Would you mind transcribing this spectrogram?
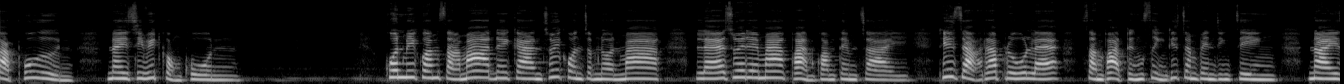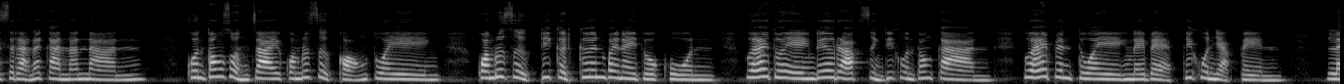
กับผู้อื่นในชีวิตของคุณ คุณมีความสามารถในการช่วยคนจำนวนมาก และช่วยได้มากผ่านความเต็มใจ ที่จะรับรู้และสัมผัสถึงสิ่งที่จำเป็นจริง ๆ ในสถานการณ์นั้นๆ คุณต้องสนใจความรู้สึกของตัวเอง ความรู้สึกที่เกิดขึ้นภายในตัวคุณ เพื่อให้ตัวเองได้รับสิ่งที่คุณต้องการ เพื่อให้เป็นตัวเองในแบบที่คุณอยากเป็น แล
